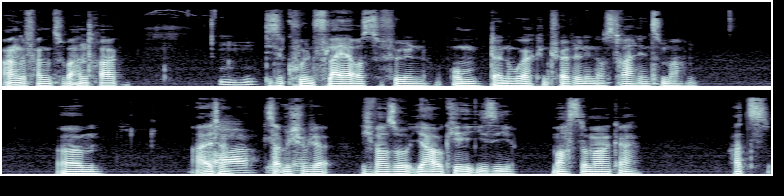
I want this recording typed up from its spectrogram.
angefangen zu beantragen, Mhm. diesen coolen Flyer auszufüllen, um dann Work and Travel in Australien zu machen. Ähm, Alter, Ah, das hat mich so. schon wieder. Ich war so, ja, okay, easy, machst du mal, gell? Hat's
